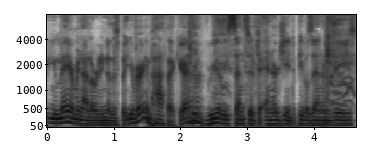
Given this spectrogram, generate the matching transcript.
You may or may not already know this, but you're very empathic. You're actually really sensitive to energy and to people's energies.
